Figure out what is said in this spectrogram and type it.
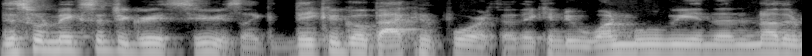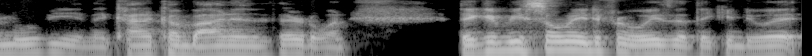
this would make such a great series. Like they could go back and forth, or they can do one movie and then another movie, and then kind of combine in the third one. There could be so many different ways that they can do it.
